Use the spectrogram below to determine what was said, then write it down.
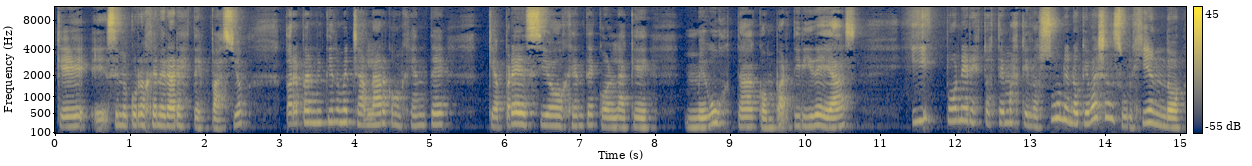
que eh, se me ocurrió generar este espacio para permitirme charlar con gente que aprecio, gente con la que me gusta compartir ideas y poner estos temas que nos unen o que vayan surgiendo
